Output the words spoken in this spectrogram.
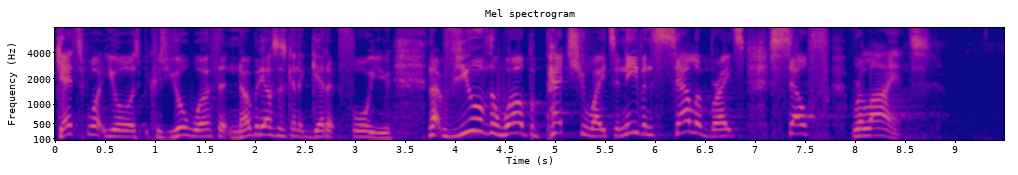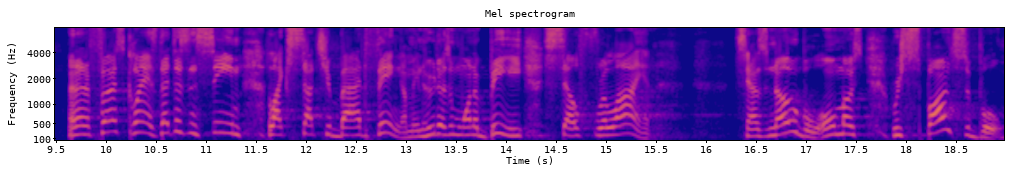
Gets what yours because you're worth it. Nobody else is going to get it for you. And that view of the world perpetuates and even celebrates self reliance. And at a first glance, that doesn't seem like such a bad thing. I mean, who doesn't want to be self reliant? Sounds noble, almost responsible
